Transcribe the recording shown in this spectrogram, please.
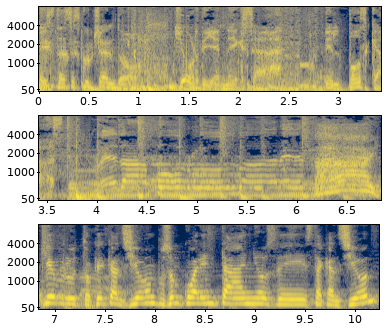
Estás escuchando Jordi Anexa, el podcast. Ay, qué bruto, qué canción. Pues son 40 años de esta canción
